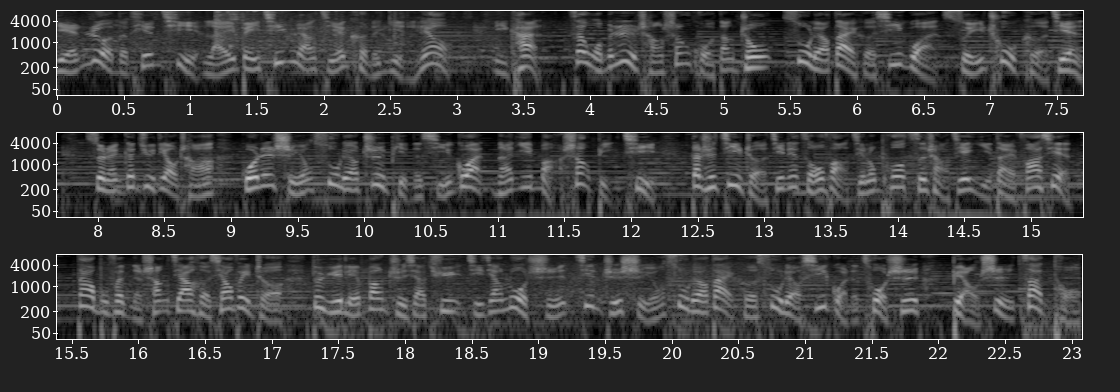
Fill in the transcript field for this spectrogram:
炎热的天气，来一杯清凉解渴的饮料。你看，在我们日常生活当中，塑料袋和吸管随处可见。虽然根据调查，国人使用塑料制品的习惯难以马上摒弃，但是记者今天走访吉隆坡磁场街一带，发现大部分的商家和消费者对于联邦直辖区即将落实禁止使用塑料袋和塑料吸管的措施表示赞同。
